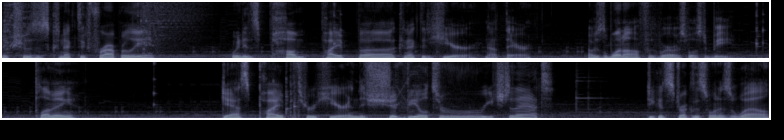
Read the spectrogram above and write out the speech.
Make sure this is connected properly. We need this pump pipe uh, connected here, not there. I was one off with where I was supposed to be. Plumbing, gas pipe through here, and they should be able to reach to that. Deconstruct this one as well.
